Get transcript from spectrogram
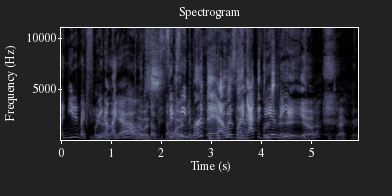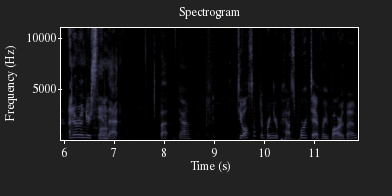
I needed my freedom. Yeah. I Yeah, That we're was- so I excited. wanted 16th to- birthday, I was like at the First DMV. day, Yeah, exactly. I don't understand Huh. that. But Yeah. Do you also have to bring your passport to every bar then?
